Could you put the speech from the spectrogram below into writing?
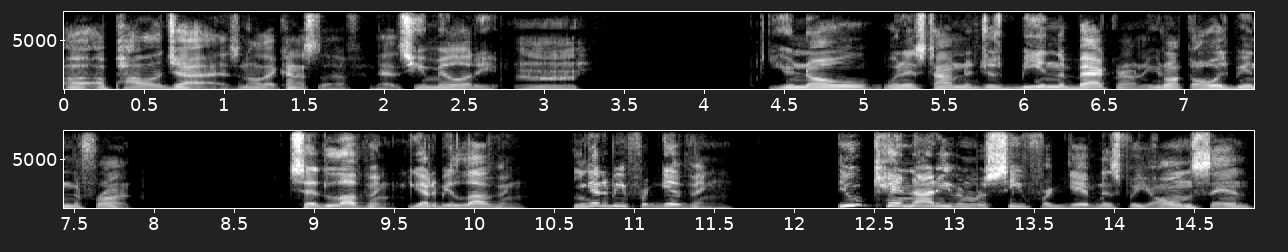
uh, apologize and all that kind of stuff. That's humility. Mm. You know when it's time to just be in the background. You don't have to always be in the front. It said loving. You got to be loving. You got to be forgiving. You cannot even receive forgiveness for your own sin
